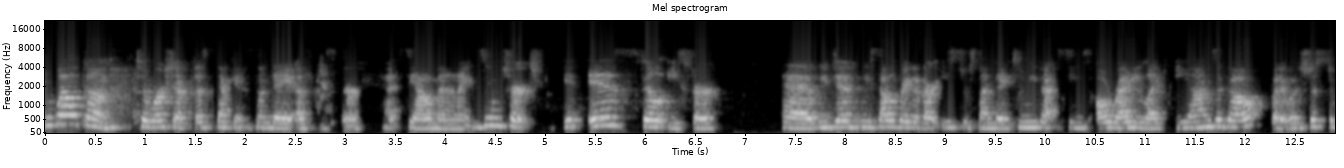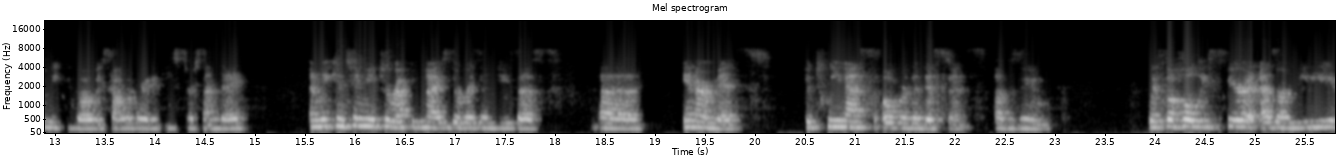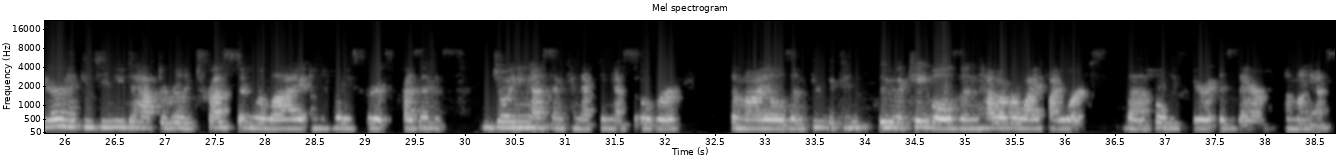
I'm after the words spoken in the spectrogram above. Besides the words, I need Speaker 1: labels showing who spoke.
Speaker 1: Welcome to worship the second Sunday of Easter at Seattle Mennonite Zoom Church. It is still Easter. Uh, we did we celebrated our Easter Sunday. To me, that seems already like eons ago, but it was just a week ago we celebrated Easter Sunday, and we continue to recognize the risen Jesus uh, in our midst, between us over the distance of Zoom with the Holy Spirit as our mediator, I continue to have to really trust and rely on the Holy Spirit's presence, joining us and connecting us over the miles and through the through the cables and however Wi-Fi works. The Holy Spirit is there among us.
